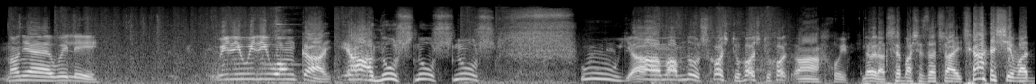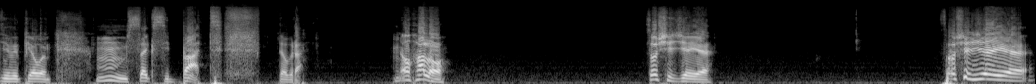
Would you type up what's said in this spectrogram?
No nie, Willy. Willy, Willy Wonka! Ja, nóż, nóż, nóż! Uuu, ja mam nóż, chodź tu, chodź tu, chodź. A, chuj. Dobra, trzeba się zaczaić. Ha, się ładnie wypiąłem. Mmm, sexy butt. Dobra. No, halo. Co się dzieje? Co się dzieje?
